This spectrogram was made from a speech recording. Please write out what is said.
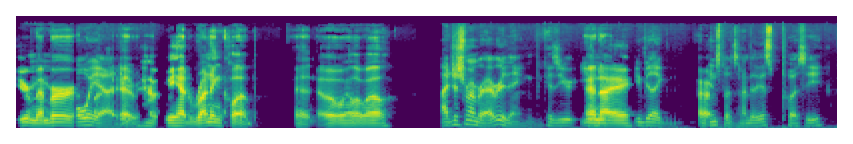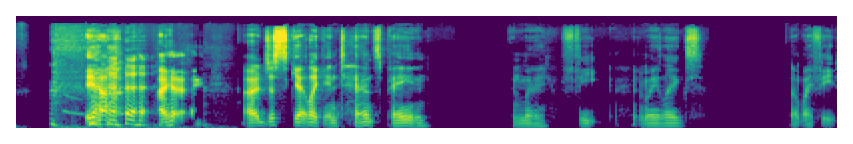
you remember? Oh, yeah, uh, dude. we had running club at OLOL. I just remember everything because you you And I- you'd be like uh, splints, and I'd be like this pussy. Yeah. I I just get like intense pain in my feet, in my legs, not my feet,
